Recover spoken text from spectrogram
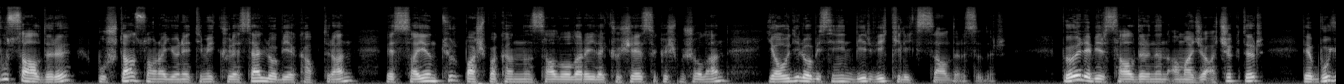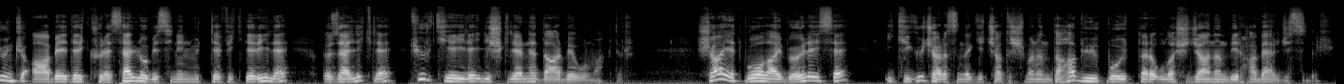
Bu saldırı Bush'tan sonra yönetimi küresel lobiye kaptıran ve Sayın Türk Başbakanı'nın salvolarıyla köşeye sıkışmış olan Yahudi lobisinin bir Wikileaks saldırısıdır. Böyle bir saldırının amacı açıktır ve bugünkü ABD küresel lobisinin müttefikleriyle özellikle Türkiye ile ilişkilerine darbe vurmaktır. Şayet bu olay böyleyse iki güç arasındaki çatışmanın daha büyük boyutlara ulaşacağının bir habercisidir.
